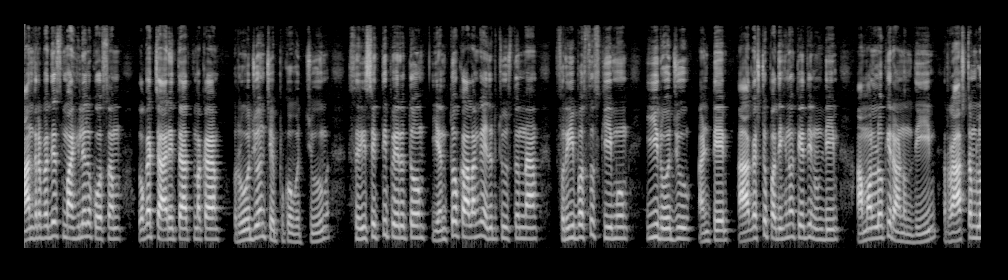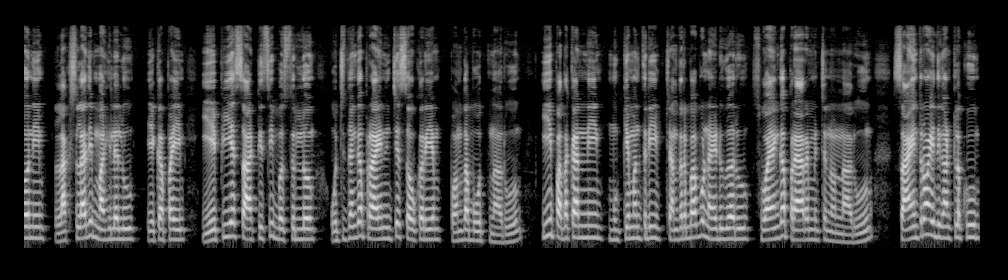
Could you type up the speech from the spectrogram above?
ఆంధ్రప్రదేశ్ మహిళల కోసం ఒక చారిత్రాత్మక రోజు అని చెప్పుకోవచ్చు. శ్రీశక్తి పేరుతో ఎంతో కాలంగా ఎదురు చూస్తున్న ఫ్రీ బస్సు స్కీము ఈ రోజు అంటే ఆగస్టు పదిహేనో తేదీ నుండి అమల్లోకి రానుంది. రాష్ట్రంలోని లక్షలాది మహిళలు ఇకపై ఏపీఎస్ఆర్టీసీ బస్సుల్లో ఉచితంగా ప్రయాణించే సౌకర్యం పొందబోతున్నారు. ఈ పథకాన్ని ముఖ్యమంత్రి చంద్రబాబు నాయుడు గారు స్వయంగా ప్రారంభించనున్నారు. సాయంత్రం ఐదు గంటలకు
